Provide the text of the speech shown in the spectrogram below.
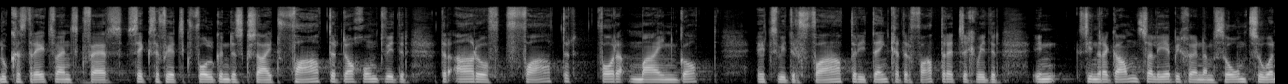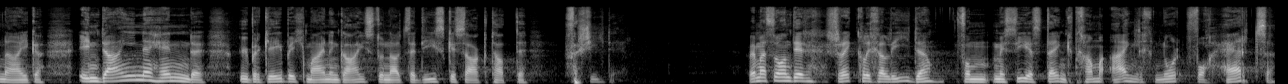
Lukas 23, Vers 46 folgendes gesagt. Vater, da kommt wieder der Anruf. Vater, vor mein Gott jetzt wieder Vater. Ich denke, der Vater hat sich wieder in seiner ganzen Liebe können dem Sohn zuneigen. In deine Hände übergebe ich meinen Geist. Und als er dies gesagt hatte, verschied er. Wenn man so an die schrecklichen Lieder vom Messias denkt, kann man eigentlich nur von Herzen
